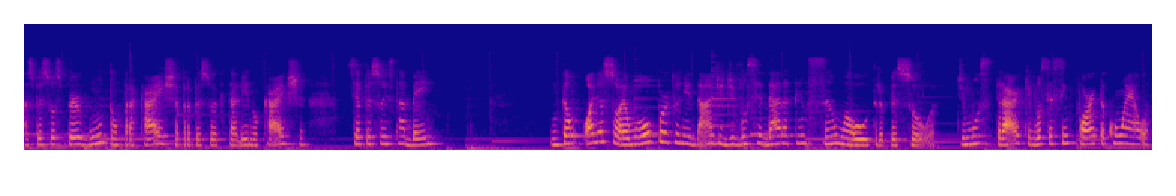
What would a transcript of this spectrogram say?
as pessoas perguntam para a caixa, para a pessoa que está ali no caixa, se a pessoa está bem. Então, olha só, é uma oportunidade de você dar atenção a outra pessoa, de mostrar que você se importa com ela.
